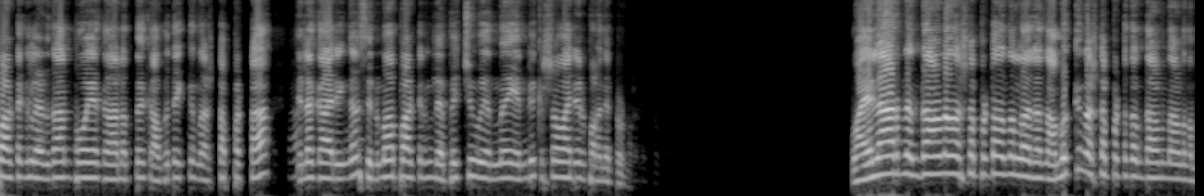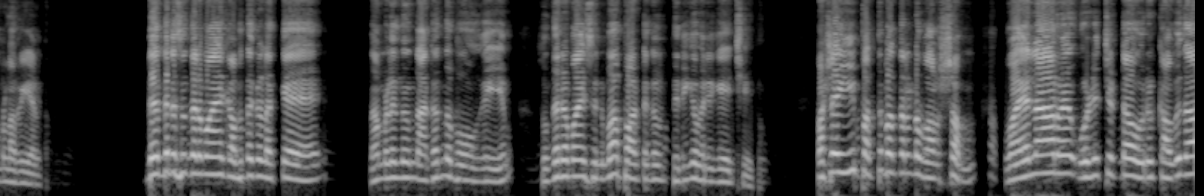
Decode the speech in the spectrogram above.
പാട്ടുകൾ എഴുതാൻ പോയ കാലത്ത് കവിതയ്ക്ക് നഷ്ടപ്പെട്ട ചില കാര്യങ്ങൾ സിനിമാ പാട്ടിന് ലഭിച്ചു എന്ന് എൻ വി കൃഷ്ണവാര്യർ പറഞ്ഞിട്ടുണ്ട്. വയലാറിന് എന്താണ് നഷ്ടപ്പെട്ടതെന്നുള്ളതല്ല നമുക്ക് നഷ്ടപ്പെട്ടത് എന്താണെന്നാണ് നമ്മൾ അറിയേണ്ടത്. അദ്ദേഹത്തിന്റെ സുന്ദരമായ കവിതകളൊക്കെ നമ്മളിൽ നിന്ന് അകന്നു പോവുകയും സുന്ദരമായ സിനിമാ പാട്ടുകൾ തിരികെ വരികയും ചെയ്തു. പക്ഷെ ഈ പത്ത് പന്ത്രണ്ട് വർഷം വയലാറ് ഒഴിച്ചിട്ട ഒരു കവിതാ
